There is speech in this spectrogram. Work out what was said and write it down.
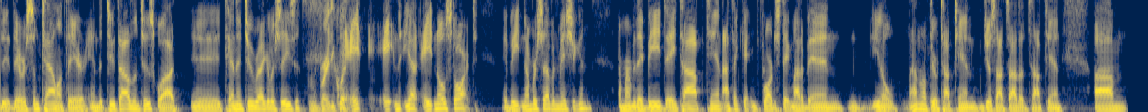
th- there is some talent there in the 2002 squad, uh, 10 and 2 regular season. Brady Quinn. Eight, eight, yeah, 8 0 start. They beat number seven Michigan. I remember they beat a top 10. I think Florida State might have been, you know, I don't know if they were top 10, just outside of the top 10. Um,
